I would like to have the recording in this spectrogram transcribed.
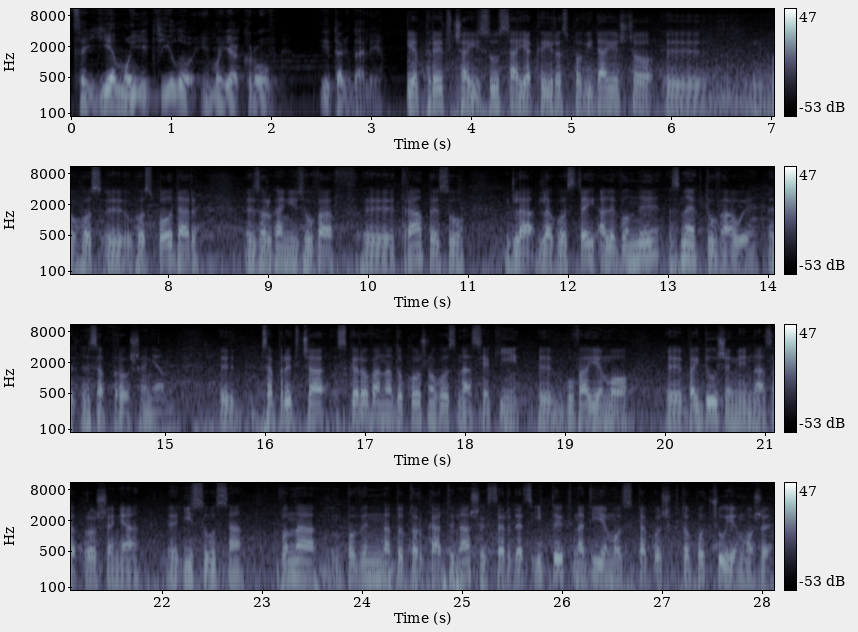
Це є моє тіло і моя кров, і так далі. je prydcza Jezusa, jaki rozpowiada jeszcze y, y, y, gospodar zorganizował trapezu dla, dla gostej, ale one znektowały zaproszeniam. Ta prydcza skierowana do każdego z nas, jaki bywajemy bajdurzymi na zaproszenia Jezusa. Вона повинна доторкати наших сердець і тих, надіємось, також хто почує може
